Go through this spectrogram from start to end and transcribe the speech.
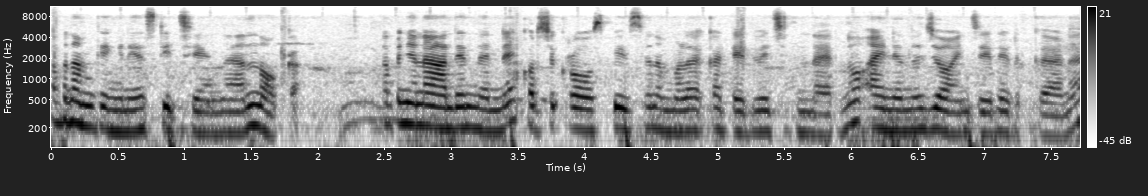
അപ്പോൾ നമുക്ക് എങ്ങനെയാണ് സ്റ്റിച്ച് ചെയ്യുന്നതെന്ന് നോക്കാം. അപ്പോൾ ഞാൻ ആദ്യം തന്നെ കുറച്ച് ക്രോസ് പീസ് നമ്മൾ കട്ട് ചെയ്ത് വെച്ചിട്ടുണ്ടായിരുന്നു. അതിനൊന്ന് ജോയിൻ ചെയ്ത് എടുക്കുകയാണ്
